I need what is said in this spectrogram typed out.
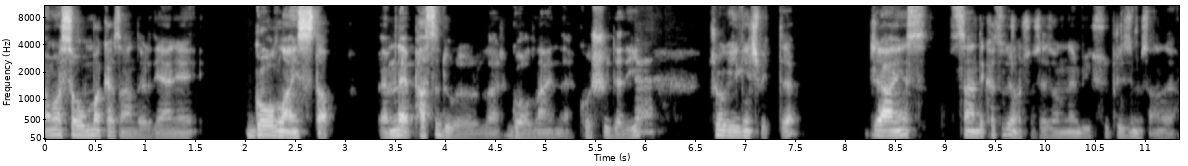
Ama savunma kazandırdı yani goal line stop. Hem de pası durdururlar goal line'da. Koşuyu da değil. Evet. Çok ilginç bitti. Giants sen de katılıyor musun? Sezonun en büyük sürprizi mi sana da?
